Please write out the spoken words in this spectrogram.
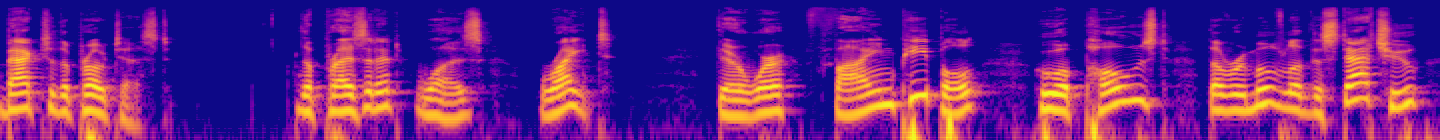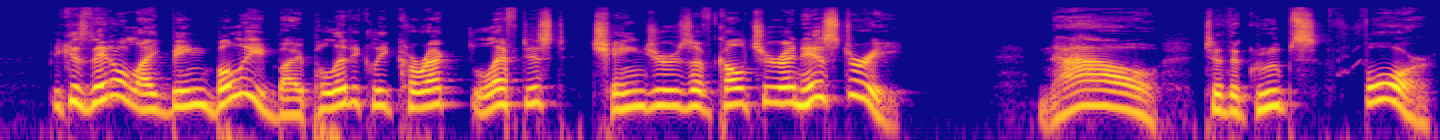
Back to the protest. The president was right. There were fine people who opposed the removal of the statue because they don't like being bullied by politically correct leftist changers of culture and history. Now to the groups for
